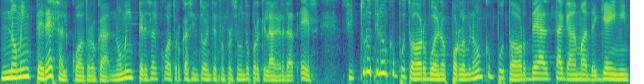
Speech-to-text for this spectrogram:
no me interesa el 4K, no me interesa el 4K 120 frames por segundo porque la verdad es, si tú no tienes un computador bueno, por lo menos un computador de alta gama de gaming,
